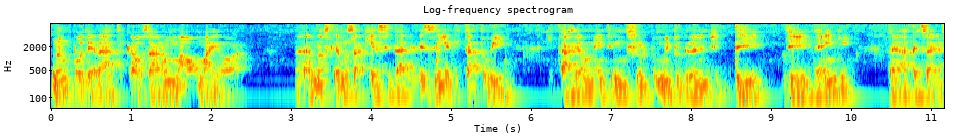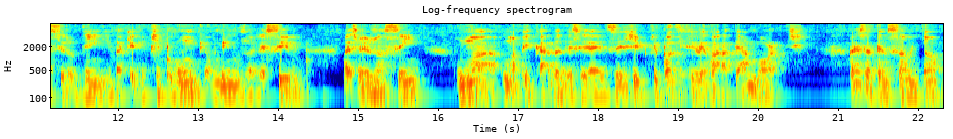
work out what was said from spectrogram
não poderá te causar um mal maior. Uh, nós temos aqui a cidade vizinha de Tatuí, que está realmente num surto muito grande de, de dengue, né? apesar de ser o dengue daquele tipo 1, que é o menos agressivo, mas mesmo assim, uma, uma picada desse Aedes aegypti pode te levar até a morte. Preste atenção, então,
